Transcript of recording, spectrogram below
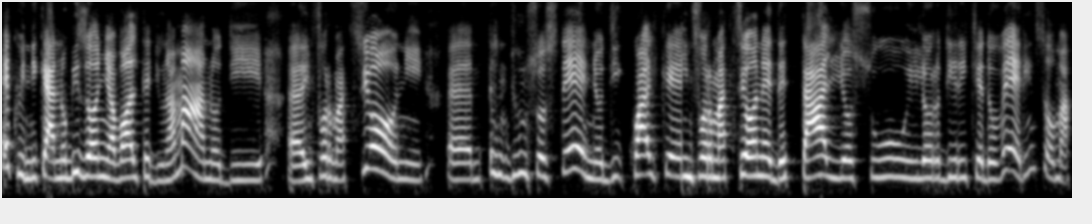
e quindi che hanno bisogno a volte di una mano, di eh, informazioni, eh, di un sostegno, di qualche informazione dettagliata dettaglio sui loro diritti e doveri, insomma,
